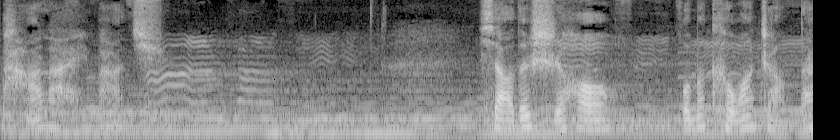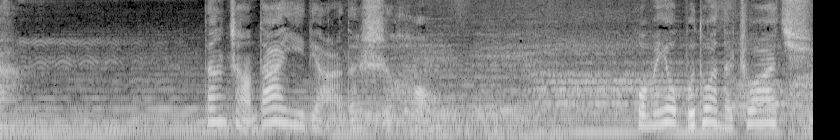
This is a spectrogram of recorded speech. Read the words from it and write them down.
爬来爬去。小的时候，我们渴望长大；当长大一点儿的时候，我们又不断的抓取。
